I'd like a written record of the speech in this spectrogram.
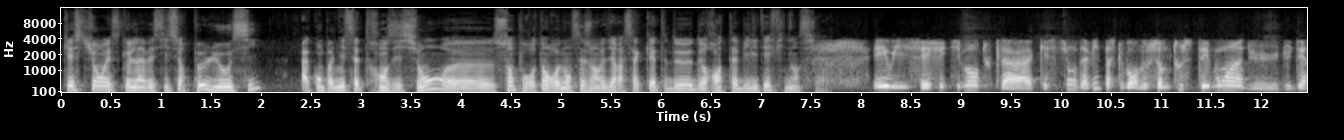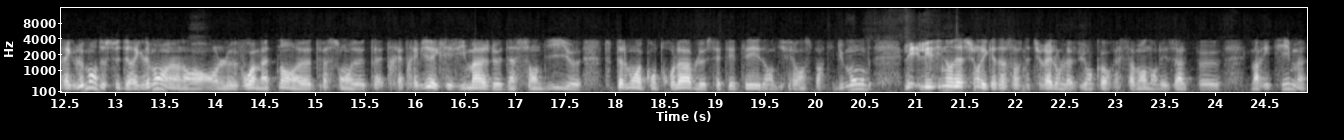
Question, est-ce que l'investisseur peut lui aussi accompagner cette transition sans pour autant renoncer, j'ai envie de dire, à sa quête de, de rentabilité financière? Et eh oui, c'est effectivement toute la question, David, parce que bon, nous sommes tous témoins du, dérèglement, de ce dérèglement. Hein. On, le voit maintenant euh, de façon euh, très, très très bien avec ces images d'incendies euh, totalement incontrôlables cet été dans différentes parties du monde. Les, les inondations, les catastrophes naturelles, on l'a vu encore récemment dans les Alpes-Maritimes,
